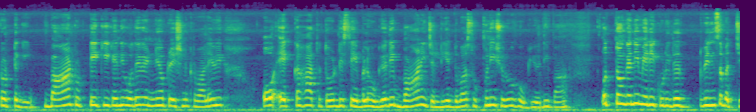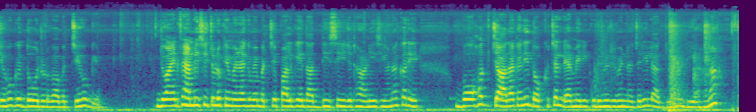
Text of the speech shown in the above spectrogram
ਟੁੱਟ ਗਈ। ਬਾਹ ਟੁੱਟੀ ਕੀ ਕਹਿੰਦੀ, ਉਹਦੇ ਵੀ ਇੰਨੇ ਆਪਰੇਸ਼ਨ ਕਰਵਾ ਲਏ ਵੀ ਉਹ ਇੱਕ ਹੱਥ ਤੋਂ ਡਿਸੇਬਲ ਹੋ ਗਈ, ਉਹਦੀ ਬਾਹ ਨਹੀਂ ਚੱਲੀ, ਇਹ ਦੁਬਾਰਾ ਸੁੱਕਣੀ ਸ਼ੁਰੂ ਹੋ ਗਈ ਉਹਦੀ ਬਾਹ। ਉੱਤੋਂ ਕਹਿੰਦੀ ਮੇਰੀ ਕੁੜੀ ਦੇ ਟਵਿੰਸ ਬੱਚੇ ਹੋ ਗਏ, ਦੋ ਜੁੜਵਾ ਬੱਚੇ ਹੋ ਗਏ। ਜੁਆਇੰਟ ਫੈਮਿਲੀ ਸੀ, ਚਲੋ ਕਿਵੇਂ ਨਾ ਕਿਵੇਂ ਬੱਚੇ ਪਲ ਗਏ ਦਾਦੀ ਸੀ, ਜਠਾਣੀ ਸੀ, ਹਨਾ ਘਰੇ। ਬਹੁਤ ਜ਼ਿਆਦਾ ਕਹਿੰਦੀ ਦੁੱਖ ਝੱਲਿਆ ਮੇਰੀ ਕੁੜੀ ਨੂੰ, ਜਿਵੇਂ ਨਜ਼ਰ ਹੀ ਲੱਗ ਗਈ ਹੁੰਦੀ ਆ, ਹਨਾ? ਤਾਂ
